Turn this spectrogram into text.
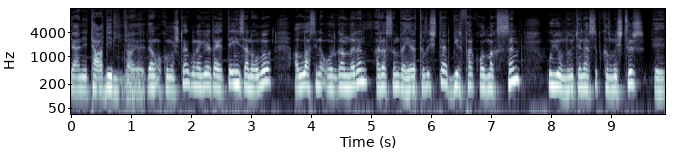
yani tadilden okumuşlar. Buna göre de ayette insanoğlu Allah seni organların arasında yaratılışta bir fark olmaksızın uyumlu mütenasip kılmıştır e,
